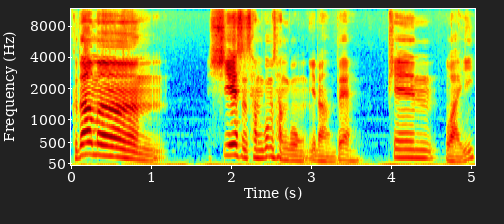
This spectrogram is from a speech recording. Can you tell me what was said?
그 다음은 CS3030이라는데 PNY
